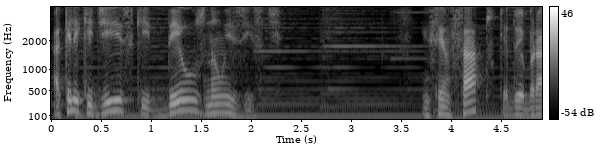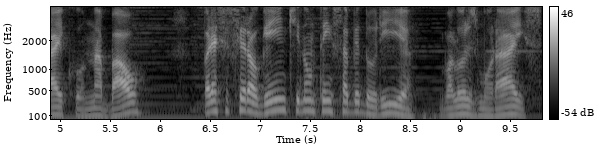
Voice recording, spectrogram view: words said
aquele que diz que Deus não existe. Insensato, que é do hebraico Nabal, parece ser alguém que não tem sabedoria, valores morais,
